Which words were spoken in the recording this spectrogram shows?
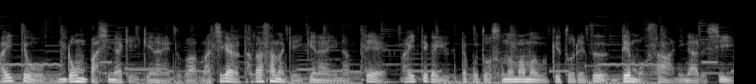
相手を論破しなきゃいけないとか、間違いを正さなきゃいけないになって、相手が言ったことをそのまま受け取れず、でもさあになるし、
